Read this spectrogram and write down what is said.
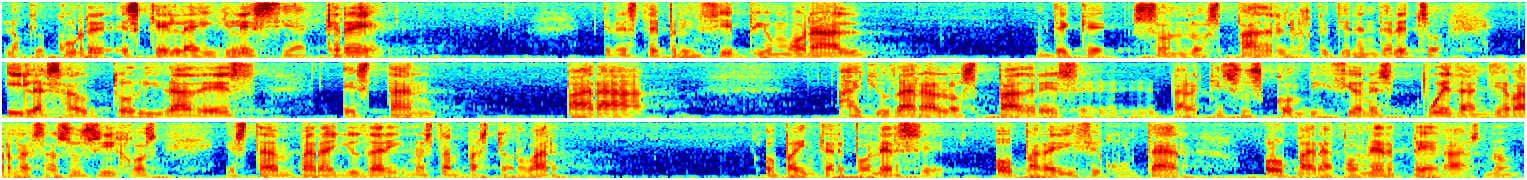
lo que ocurre es que la iglesia cree en este principio moral de que son los padres los que tienen derecho y las autoridades están para ayudar a los padres eh, para que sus convicciones puedan llevarlas a sus hijos, están para ayudar y no están para estorbar, o para interponerse, o para dificultar, o para poner pegas, ¿no?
